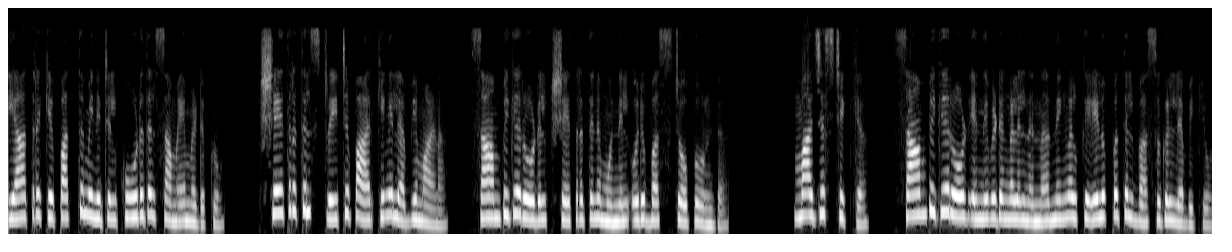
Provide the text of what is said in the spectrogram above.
യാത്രയ്ക്ക് പത്ത് മിനിറ്റിൽ കൂടുതൽ സമയമെടുക്കും. ക്ഷേത്രത്തിൽ സ്ട്രീറ്റ് പാർക്കിംഗ് ലഭ്യമാണ്. സാമ്പിക റോഡിൽ ക്ഷേത്രത്തിന് മുന്നിൽ ഒരു ബസ് സ്റ്റോപ്പ് ഉണ്ട്. മജസ്റ്റിക് സാമ്പിക റോഡ് എന്നിവിടങ്ങളിൽ നിന്ന് നിങ്ങൾക്ക് എളുപ്പത്തിൽ ബസ്സുകൾ ലഭിക്കും.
